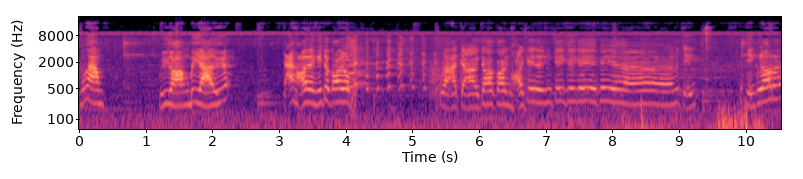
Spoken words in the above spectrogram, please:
Muốn không? Bị đòn bây giờ á trả thoại này nghĩ cho coi luôn. Là chờ cho coi điện thoại cái cái cái cái cái, cái uh, nói chuyện cái chuyện của đó đó.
